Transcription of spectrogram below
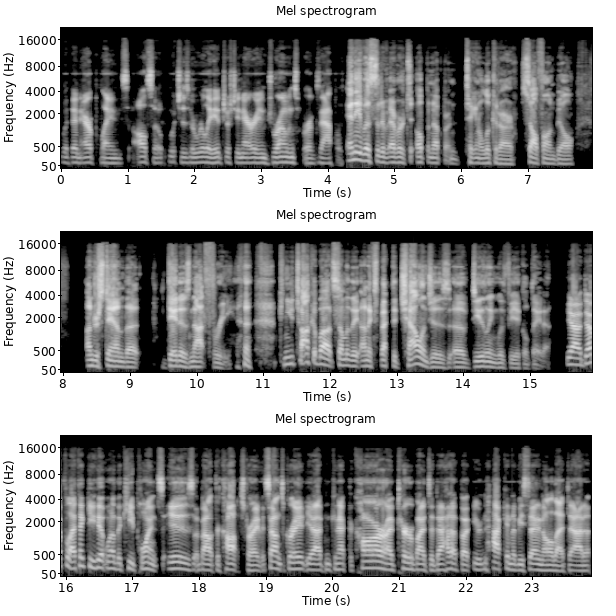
within airplanes, also, which is a really interesting area in drones, for example. Any of us that have ever t- opened up and taken a look at our cell phone bill understand that data is not free. Can you talk about some of the unexpected challenges of dealing with vehicle data? Yeah, definitely. I think you hit one of the key points is about the cost, right? It sounds great. Yeah, I can connect the car, I have terabytes of data, but you're not going to be sending all that data.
